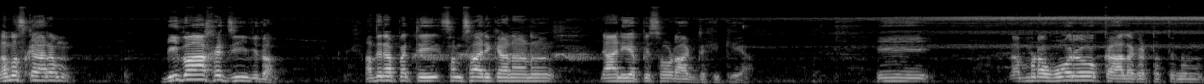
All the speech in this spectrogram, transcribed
നമസ്കാരം. വിവാഹ ജീവിതം. അതിനെപ്പറ്റി സംസാരിക്കാനാണ് ഞാൻ ഈ എപ്പിസോഡ് ആഗ്രഹിക്കുക. ഈ നമ്മുടെ ഓരോ കാലഘട്ടത്തിനും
